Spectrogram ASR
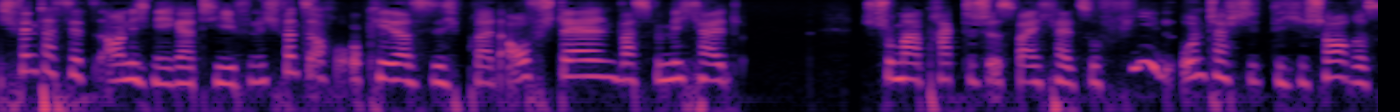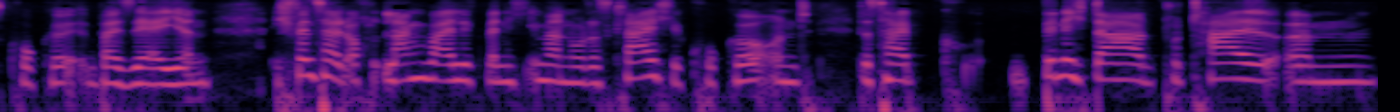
ich finde das jetzt auch nicht negativ. Und ich finde es auch okay, dass sie sich breit aufstellen, was für mich halt schon mal praktisch ist, weil ich halt so viel unterschiedliche Genres gucke bei Serien. Ich finde es halt auch langweilig, wenn ich immer nur das Gleiche gucke und deshalb bin ich da total, ähm,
